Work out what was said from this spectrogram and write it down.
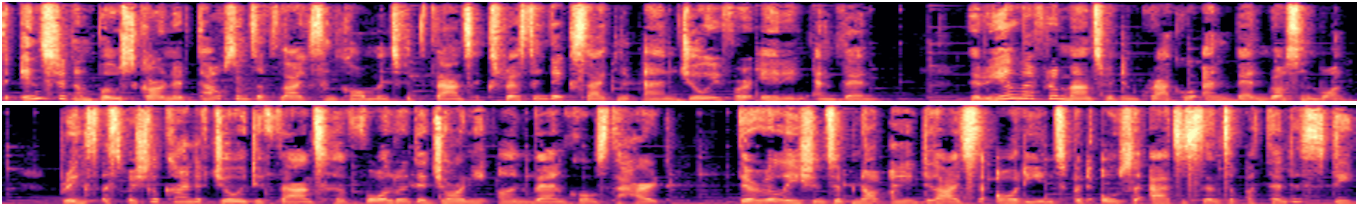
The Instagram post garnered thousands of likes and comments with fans expressing their excitement and joy for Erin and Ben. The real life romance between Krakow and Ben Rosenbaum brings a special kind of joy to fans who have followed the journey on When Calls the Heart their relationship not only delights the audience but also adds a sense of authenticity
